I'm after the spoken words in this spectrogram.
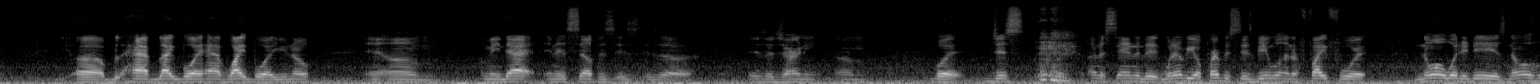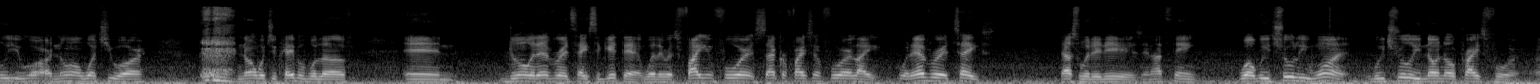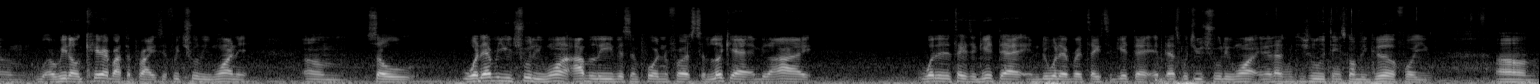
uh, half black boy, half white boy, you know. And um, I mean that in itself is is, is a is a journey. Um, but just understanding that whatever your purpose is, being willing to fight for it knowing what it is, knowing who you are, knowing what you are, knowing what you're capable of, and doing whatever it takes to get that, whether it's fighting for it, sacrificing for it, like whatever it takes, that's what it is. And I think what we truly want, we truly know no price for, um, or we don't care about the price if we truly want it. Um, so, whatever you truly want, I believe it's important for us to look at and be like, all right what does it take to get that? And do whatever it takes to get that if that's what you truly want and if that's what you truly think is going to be good for you. Um,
